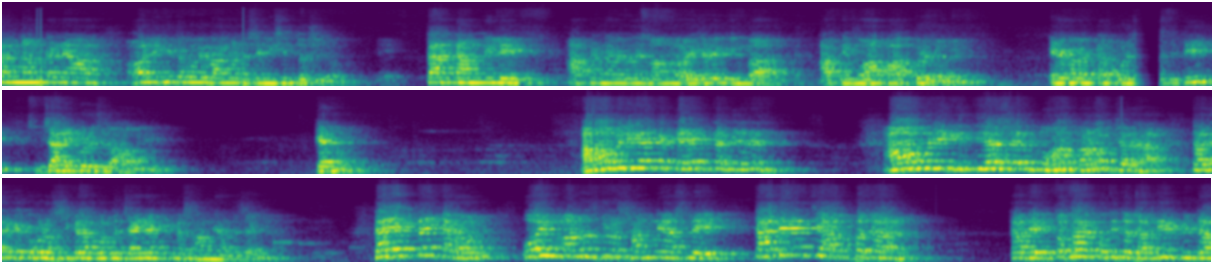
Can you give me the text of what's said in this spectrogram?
তার নামটা নেওয়া অলিখিতভাবে বাংলাদেশে নিষিদ্ধ ছিল। তার নাম নিলে আপনার নামে বোধহয় মামলা হয়ে যাবে কিংবা আপনি মহাপাপ করে ফেলবেন। এরকম একটা পরিস্থিতি জারি করেছিল আওয়ামী লীগ। কেন? আওয়ামী লীগের একটা ক্যারেক্টার জানেন? আওয়ামী লীগ ইতিহাসের মহামানব যারা, তাদেরকে কখনো স্বীকার করতে চায় না কিংবা সামনে আনতে চায় না। তার একটাই কারণ ওই মানুষগুলো সামনে আসলে তাদের যে আব্বাজান তাদের তথাকথিত জাতির পিতা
